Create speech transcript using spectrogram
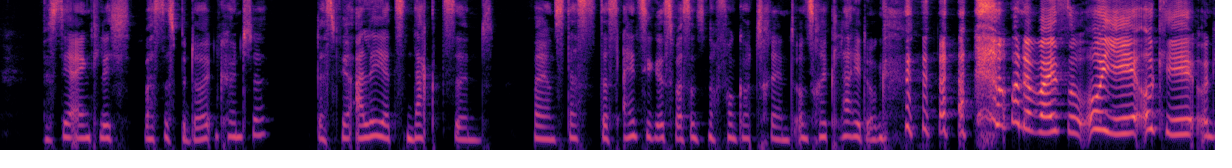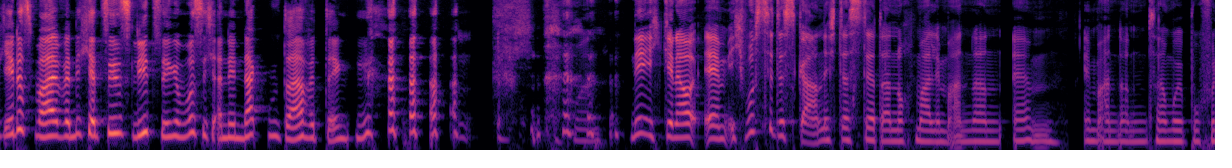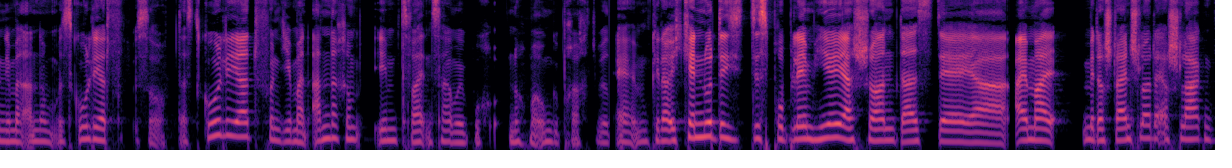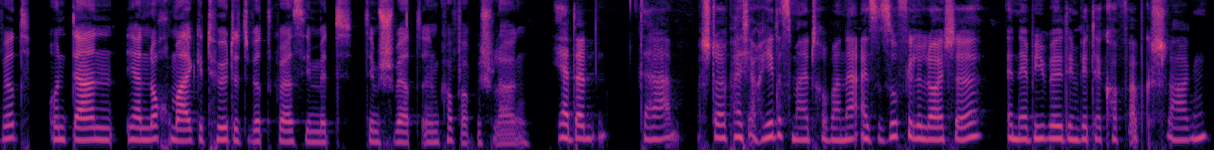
wisst ihr eigentlich, was das bedeuten könnte? Dass wir alle jetzt nackt sind, weil uns das das Einzige ist, was uns noch von Gott trennt, unsere Kleidung. und dann war ich so, oh je, okay. Und jedes Mal, wenn ich jetzt dieses Lied singe, muss ich an den nackten David denken. Oh nee, ich genau, ähm, ich wusste das gar nicht, dass der dann nochmal im anderen, ähm, im anderen Samuel-Buch von jemand anderem, das Goliath, so, dass Goliath von jemand anderem im zweiten Samuel-Buch nochmal umgebracht wird. Ähm, genau, ich kenne nur die, das Problem hier ja schon, dass der ja einmal mit der Steinschleuder erschlagen wird und dann ja nochmal getötet wird, quasi mit dem Schwert den Kopf abgeschlagen. Ja, dann, da stolper ich auch jedes Mal drüber, ne? Also so viele Leute in der Bibel, dem wird der Kopf abgeschlagen.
